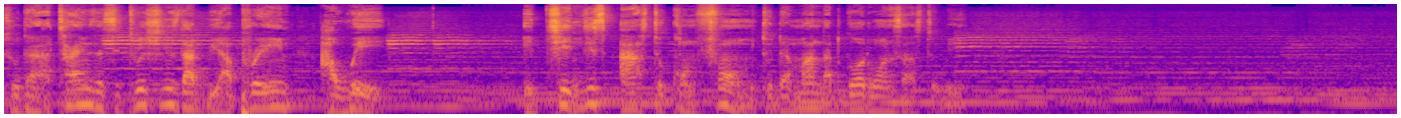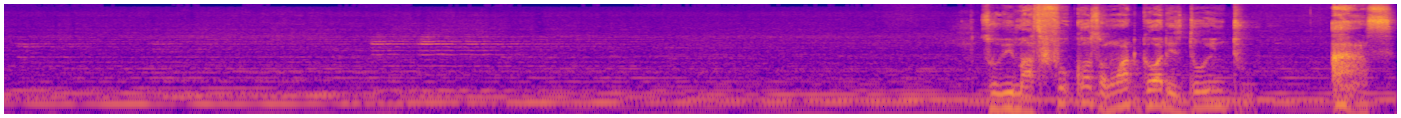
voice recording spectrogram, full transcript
So there are times the situations that we are praying away it changes us to conform to the man that God wants us to be. So we must focus on what God is doing to us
